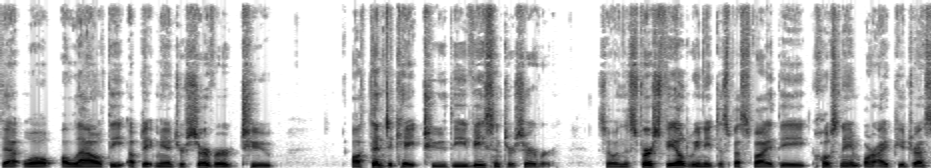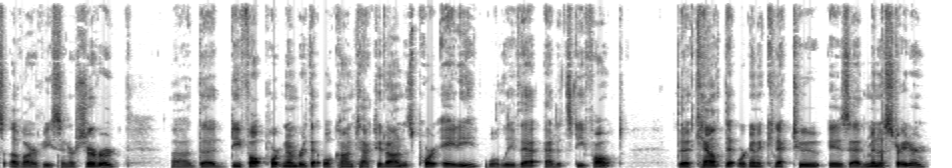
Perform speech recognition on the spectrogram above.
that will allow the Update Manager server to authenticate to the vCenter server. So in this first field, we need to specify the hostname or IP address of our vCenter server. Uh, the default port number that we'll contact it on is port 80. We'll leave that at its default. The account that we're going to connect to is administrator.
